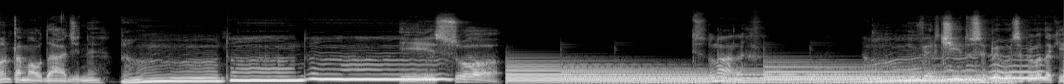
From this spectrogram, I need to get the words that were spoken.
Quanta maldade, né? Isso. Isso nada. Invertido, você pegou. Você pegou daqui.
